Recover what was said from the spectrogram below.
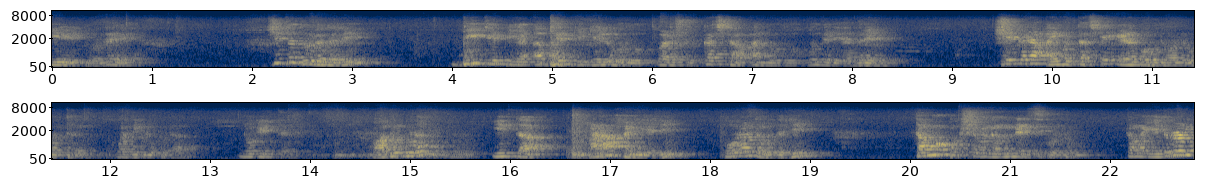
ಏನು ಹೇಳಿತು ಅಂದರೆ ಚಿತ್ರದುರ್ಗದಲ್ಲಿ ಬಿಜೆಪಿಯ ಅಭ್ಯರ್ಥಿ ಗೆಲ್ಲುವುದು ಬಹಳಷ್ಟು ಕಷ್ಟ ಅನ್ನುವುದು ಒಂದೆಡೆ ಅಂದರೆ ಶೇಕಡ ಐವತ್ತಷ್ಟೇ ಹೇಳಬಹುದು ಅನ್ನುವಂಥ ವರದಿಗಳು ಕೂಡ ನೋಡಿರ್ತವೆ. ಆದರೂ ಕೂಡ ಇಂಥ ಹಣಾಹಣಿಯಲ್ಲಿ ಹೋರಾಟದಲ್ಲಿ ತಮ್ಮ ಪಕ್ಷವನ್ನು ಮುನ್ನಡೆಸಿಕೊಂಡು, ತಮ್ಮ ಎದುರಾಳಿ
